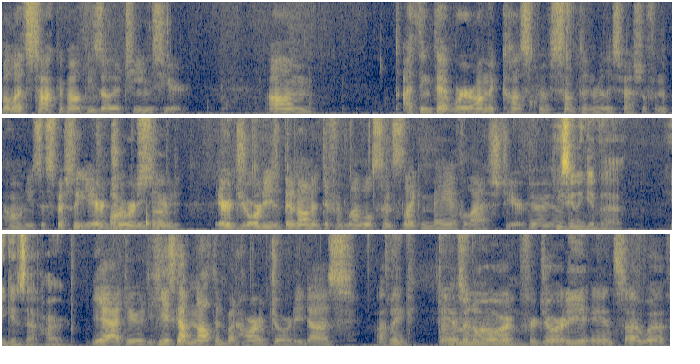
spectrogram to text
but let's talk about these other teams here. Um, I think that we're on the cusp of something really special from the Ponies, especially Air Jordy, 100%. dude. Air Jordy's been on a different level since like May of last year. Yeah, yeah. He's gonna give that. He gives that heart. Yeah, dude. He's got nothing but heart, Jordy does. I think Dennis Ammon Award for Jordy and Cy Whiff.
